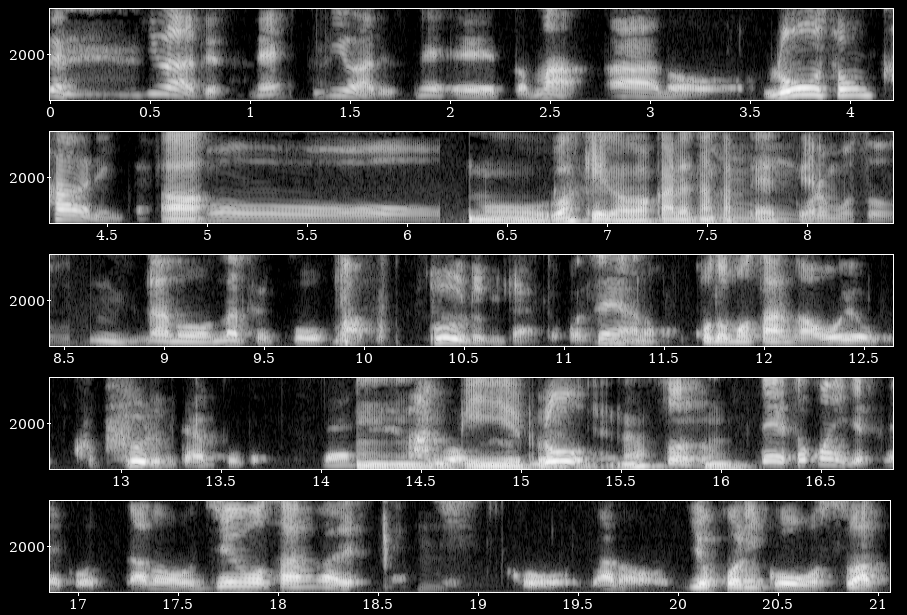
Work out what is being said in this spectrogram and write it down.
で、次はですね、次はですね、えっ、と、まあ、あの、ローションカーリング。あ、おー。もう訳がわからなかったやつやうん俺。もそう。うん、あの、なんつうか、こう、まあ、プールみたいなところですね。あの、子供さんが泳ぐプールみたいなところですね。うんあの、ビニールプールロみたいな。そうそう。んで、そこにですね、こう、あの、純夫さんがですねあの、横にこう、座っ、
